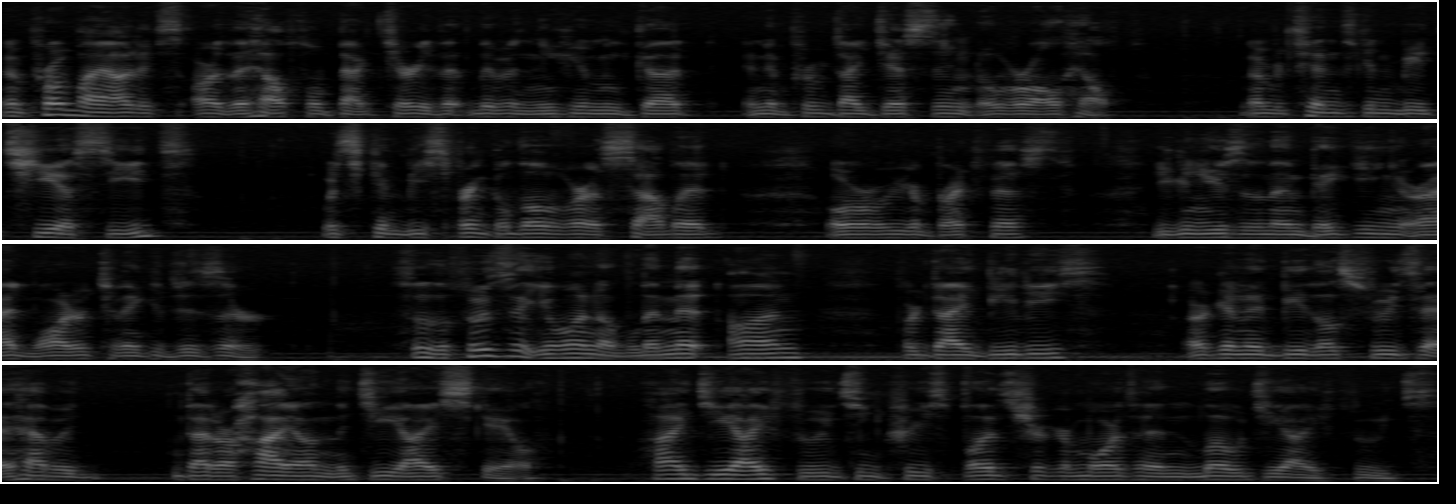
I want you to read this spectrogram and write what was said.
And probiotics are the helpful bacteria that live in the human gut and improve digestion and overall health. Number 10 is going to be chia seeds, which can be sprinkled over a salad or over your breakfast. You can use them in baking or add water to make a dessert. So the foods that you want to limit on for diabetes are going to be those foods that have a that are high on the GI scale. High GI foods increase blood sugar more than low GI foods.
